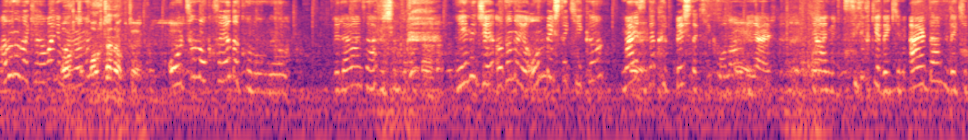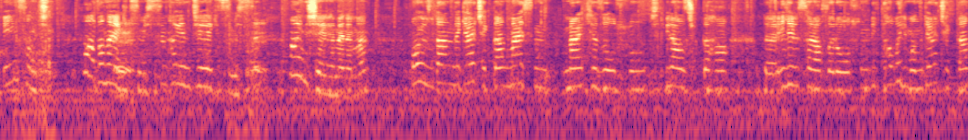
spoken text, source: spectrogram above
Adana'daki Orta, havalimanımız orta noktaya konuluyor. orta noktaya da konulmuyor. Levent abiciğim. Yenice Adana'ya 15 dakika, Mersin'e 45 dakika olan Evet. bir yer. Yani Silifke'deki, Erdemli'deki bir insan için Adana'ya Evet. gitmişsin, Yenice'ye gitmişsin. Evet. Aynı şey hemen hemen. O yüzden de gerçekten Mersin merkezi olsun, işte birazcık daha e, ileri tarafları olsun bir havalimanı gerçekten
